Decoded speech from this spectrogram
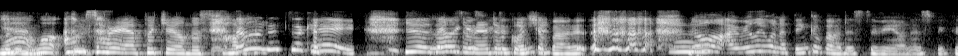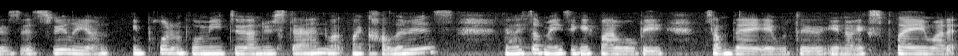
Yeah, well, I'm sorry I put you on the spot. No, that's okay. yeah, that really was a random question. Think about it. yeah. No, I really want to think about this to be honest because it's really um, important for me to understand what my color is, and right. it's amazing if I will be someday able to you know explain what it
